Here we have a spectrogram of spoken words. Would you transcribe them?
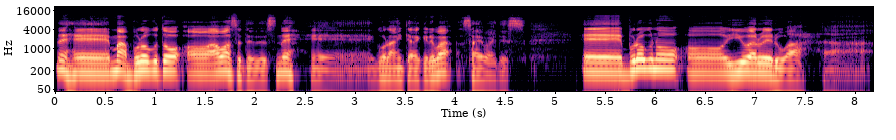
で、えーまあブログと合わせてですね、えーご覧いただければ幸いです。えーブログのお URL はあ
